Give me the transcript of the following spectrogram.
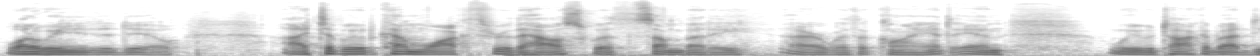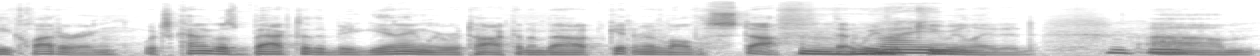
What do we need to do? I typically would come walk through the house with somebody or with a client, and we would talk about decluttering, which kind of goes back to the beginning. We were talking about getting rid of all the stuff mm-hmm. that we've right. accumulated. Mm-hmm. Um,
